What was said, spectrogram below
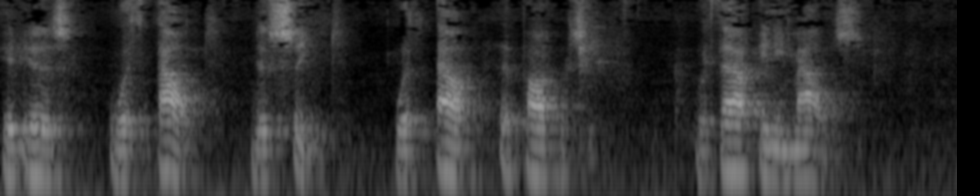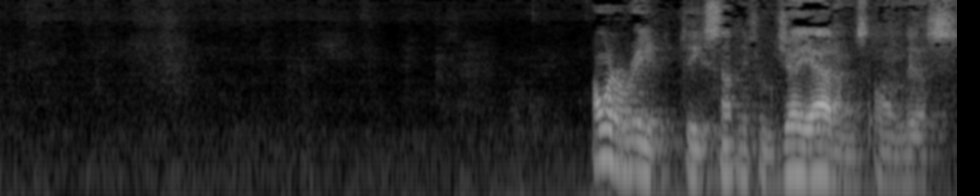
It is without deceit, without hypocrisy, without any malice. I want to read to you something from Jay Adams on this.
